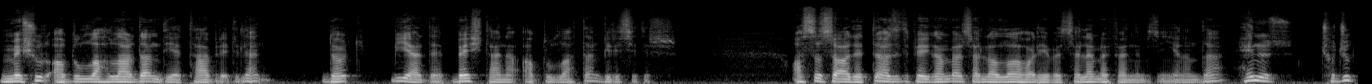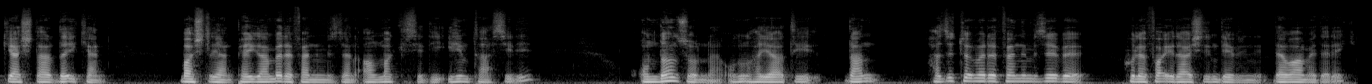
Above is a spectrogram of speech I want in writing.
meşhur Abdullahlardan diye tabir edilen dört bir yerde beş tane Abdullah'tan birisidir. Asıl saadette Hazreti Peygamber sallallahu aleyhi ve sellem Efendimizin yanında henüz çocuk yaşlardayken başlayan Peygamber Efendimiz'den almak istediği ilim tahsili ondan sonra onun hayatından Hazreti Ömer Efendimiz'e ve Hulefai Raşidin devrini devam ederek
